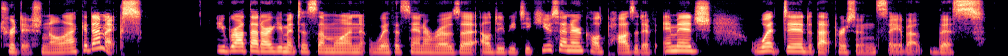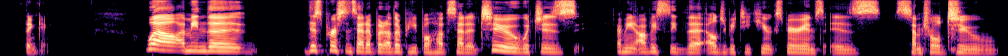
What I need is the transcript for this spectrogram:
traditional academics. You brought that argument to someone with a Santa Rosa LGBTQ center called Positive Image. What did that person say about this thinking? Well, I mean, the this person said it, but other people have said it too, which is I mean, obviously the LGBTQ experience is central to,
